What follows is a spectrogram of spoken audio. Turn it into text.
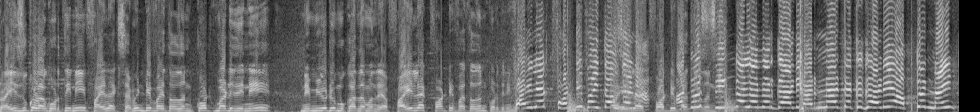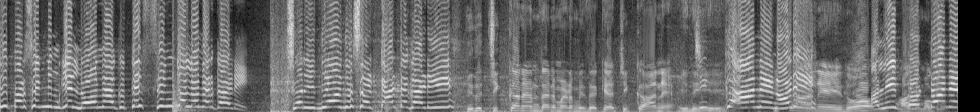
ಪ್ರೈಸು ಕೂಡ ಕೊಡ್ತೀನಿ. Five lakh seventy five thousand ಕೋಟ್ ಮಾಡಿದ್ದೀನಿ. ನಿಮ್ಮ ಯೂಟ್ಯೂಬ್ ಮುಖಾಂತರ ಬಂದ್ರೆ five lakh forty five thousand ಕೊಡ್ತೀನಿ five lakh forty five thousand lakh 45,000. ಅದು ಸಿಂಗಲ್ ಓನರ್ ಗಾಡಿ ಕರ್ನಾಟಕ ಗಾಡಿ ಅಪ್ ಟು ನೈಂಟಿ ಪರ್ಸೆಂಟ್ ನಿಮಗೆ ಲೋನ್ ಆಗುತ್ತೆ ಸಿಂಗಲ್ ಓನರ್ ಗಾಡಿ. ಸರ್ ಇದ್ಯಾವುದು ಸರ್ ಟಾಟಾ ಗಾಡಿ? ಇದು ಚಿಕ್ಕ ಆನೆ ಅಂತಾನೆ ಮೇಡಮ್ ಇದಕ್ಕೆ ಚಿಕ್ಕ ಆನೆ. ಇದು ಆನೆ ನೋಡಿ. ಆನೆ ಇದು. ಅಲ್ಲಿ ದೊಡ್ಡ ಆನೆ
